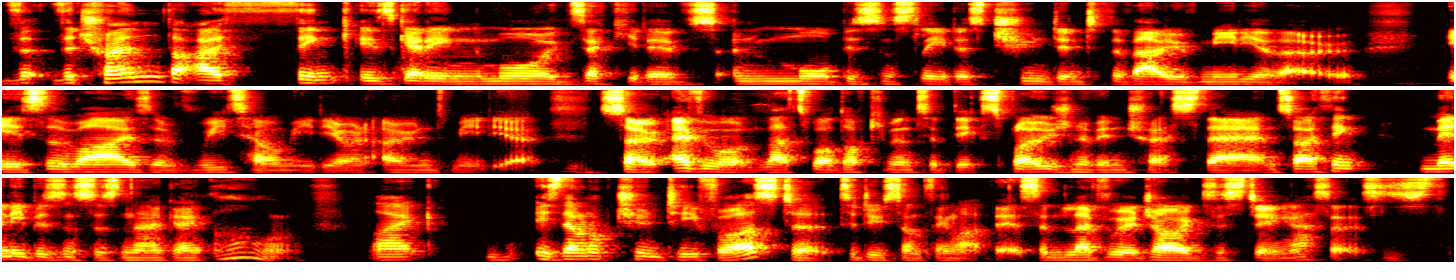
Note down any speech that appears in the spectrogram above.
The the trend that I think is getting more executives and more business leaders tuned into the value of media, though, is the rise of retail media and owned media. So everyone that's well documented the explosion of interest there, and so I think many businesses are now going, oh, like. Is there an opportunity for us to, to do something like this and leverage our existing assets? Is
